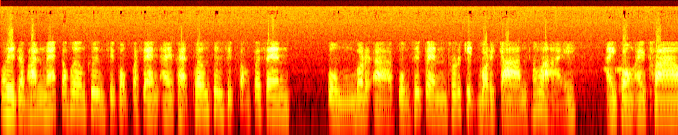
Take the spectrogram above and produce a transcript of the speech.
ผลิตภัณฑ์ Mac ก็เพิ่มขึ้น 16เปอร์เซ็นต์ iPad เพิ่มขึ้น 12เปอร์เซ็นต์กลุ่มบริอ่ากลุ่มที่เป็นธุรกิจบริการทั้งหลายไอคง iCloud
